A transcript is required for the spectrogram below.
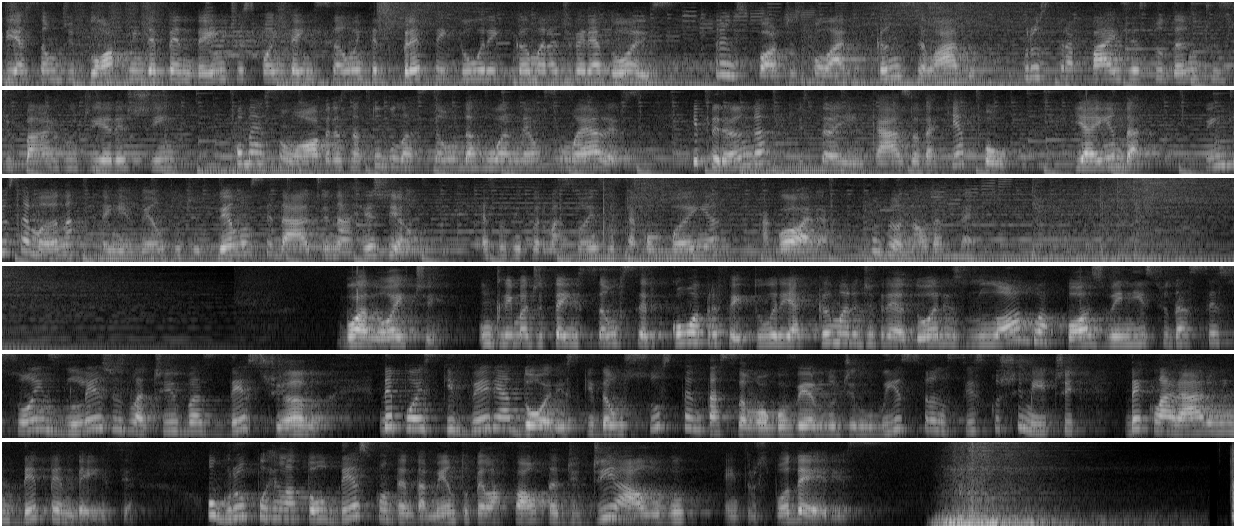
Criação de bloco independente expõe tensão entre Prefeitura e Câmara de Vereadores. Transporte escolar cancelado frustra pais estudantes de bairro de Erechim. Começam obras na tubulação da rua Nelson Ehlers. Ipiranga estreia em casa daqui a pouco. E ainda, fim de semana, tem evento de velocidade na região. Essas informações você acompanha agora no Jornal da Sete. Boa noite. Um clima de tensão cercou a Prefeitura e a Câmara de Vereadores logo após o início das sessões legislativas deste ano, depois que vereadores que dão sustentação ao governo de Luiz Francisco Schmidt declararam independência. O grupo relatou descontentamento pela falta de diálogo entre os poderes.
